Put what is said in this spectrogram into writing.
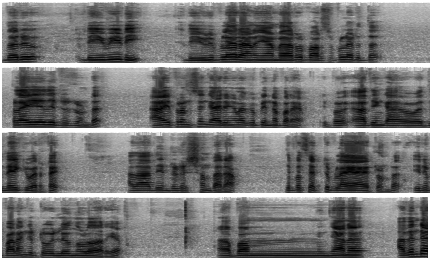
ഇതൊരു D V D D V D പ്ലെയറാണ് ഞാൻ വേറൊരു പാർസിപ്പിൾ എടുത്ത് പ്ലേ ചെയ്തിട്ടിട്ടുണ്ട്. ആ ഫ്രണ്ട്സും കാര്യങ്ങളൊക്കെ പിന്നെ പറയാം. ഇപ്പോൾ ആദ്യം ഇതിലേക്ക് വരട്ടെ. അത് ആദ്യം ഇൻട്രൊഡക്ഷൻ തരാം. ഇതിപ്പോൾ സെറ്റ് പ്ലേ ആയിട്ടുണ്ട്. ഇനി പടം കിട്ടുമല്ലോ എന്നുള്ളത് അറിയാം. അപ്പം ഞാൻ അതിന്റെ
